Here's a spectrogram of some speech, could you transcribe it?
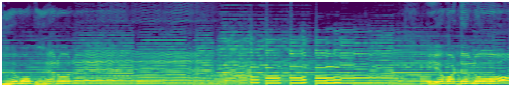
હેવો ઘેરો રે એ વડલો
